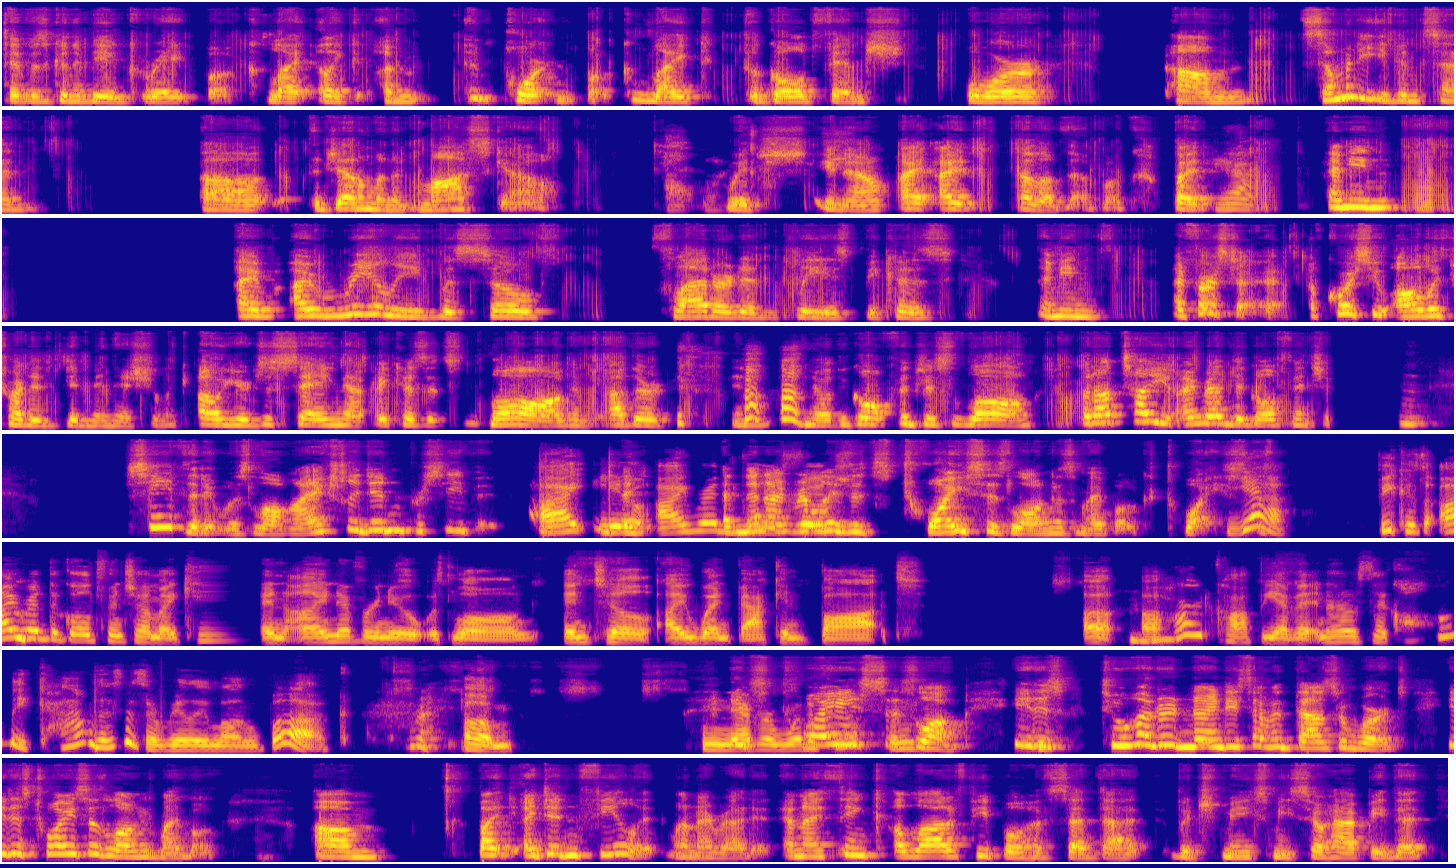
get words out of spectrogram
that was going to be a great book, like like an important book, like The Goldfinch, or um, somebody even said uh, The Gentleman of Moscow, oh which, you know, I, I, I love that book. But yeah, I mean, I, I really was so flattered and pleased because I mean, at first, uh, of course, you always try to diminish. You're like, oh, you're just saying that because it's long, and other, and, you know, the goldfinch is long. But I'll tell you, I read the goldfinch, perceive that it was long. I actually didn't perceive it. I, you know, I read, and then I realized it's twice as long as my book, twice. Yeah, because I read The Goldfinch on my kid and I never knew it was long until I went back and bought a, a Mhm. hard copy of it. And I was like, holy cow, this is a really long book. Right. Um, never it's would have twice as long. It is 297,000 words. It is twice as long as my book. Um, but I didn't feel it when I read it. And I think a lot of people have said that, which makes me so happy that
